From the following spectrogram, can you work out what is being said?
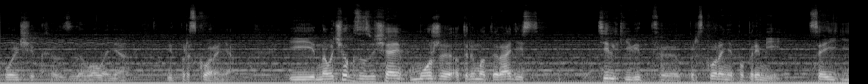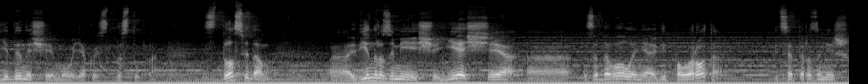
укольчик задоволення від прискорення. І новачок зазвичай може отримати радість тільки від е, прискорення по прямій. Це єдине, що йому якось доступно. З досвідом е, він розуміє, що є ще задоволення від поворота, і це ти розумієш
